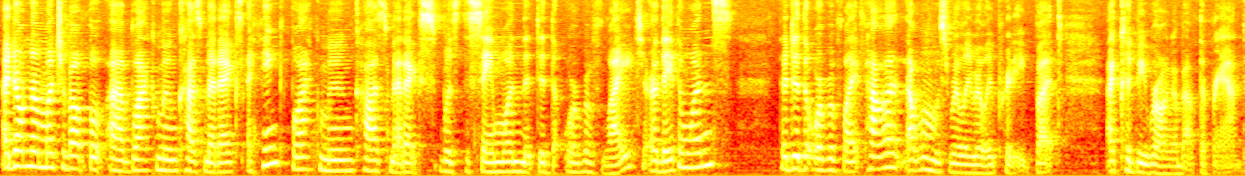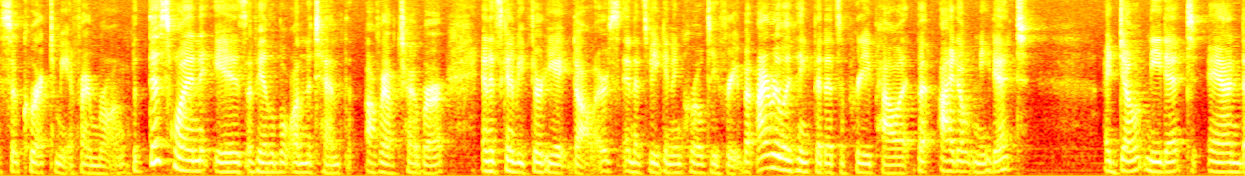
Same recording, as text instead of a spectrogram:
I don't know much about uh, Black Moon Cosmetics. I think Black Moon Cosmetics was the same one that did the Orb of Light. Are they the ones that did the Orb of Light palette? That one was really, really pretty, but I could be wrong about the brand, so correct me if I'm wrong. But this one is available on the 10th of October, and it's going to be $38, and it's vegan and cruelty-free. But I really think that it's a pretty palette, but I don't need it. I don't need it, and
